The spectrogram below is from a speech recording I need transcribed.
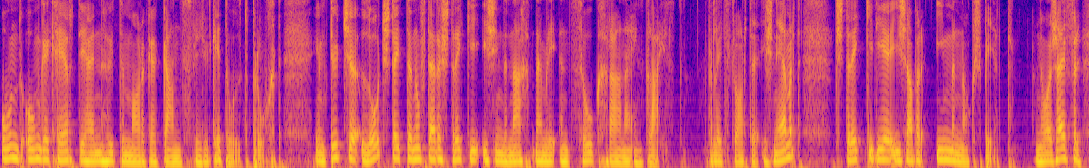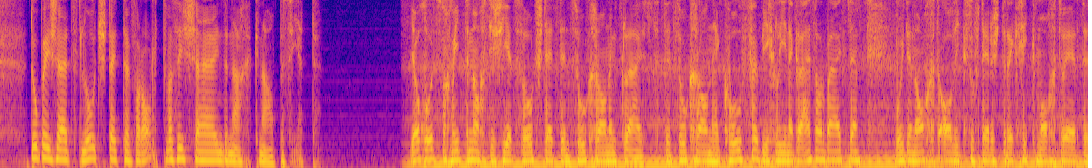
und umgekehrt die haben heute Morgen ganz viel Geduld gebraucht. Im deutschen Lotstätten auf dieser Strecke ist in der Nacht nämlich ein Zugkran entgleist. Verletzt worden ist niemand. Die Strecke die ist aber immer noch gesperrt. Noah Schäfer, du bist jetzt Lotstätten vor Ort. Was ist äh, in der Nacht genau passiert? Ja, kurz nach Mitternacht ist hier in Lotstätten ein Zugkran entgleist. Der Zugkran hat geholfen bei kleinen Gleisarbeiten, die in der Nacht allerdings auf dieser Strecke gemacht werden.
